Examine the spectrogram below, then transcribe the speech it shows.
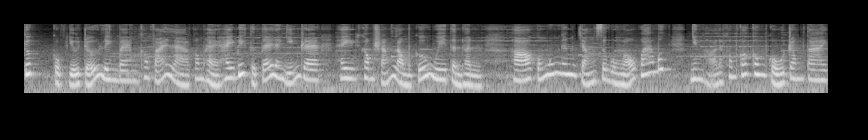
chức Cục Dự trữ Liên bang không phải là không hề hay biết thực tế đang diễn ra hay không sẵn lòng cứu nguy tình hình. Họ cũng muốn ngăn chặn sự bùng nổ quá mức, nhưng họ lại không có công cụ trong tay.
